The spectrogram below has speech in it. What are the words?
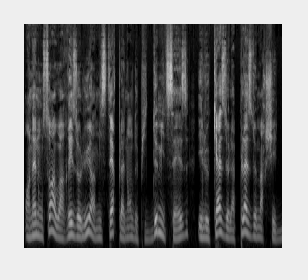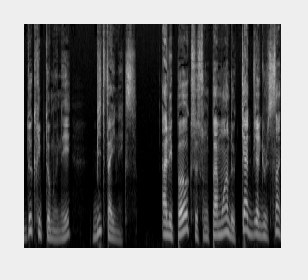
en annonçant avoir résolu un mystère planant depuis 2016 et le casse de la place de marché de crypto-monnaies Bitfinex. À l'époque, ce sont pas moins de 4,5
